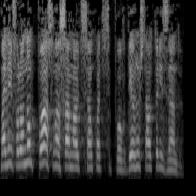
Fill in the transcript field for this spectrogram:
Mas ele falou: não posso lançar maldição contra esse povo, Deus não está autorizando.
